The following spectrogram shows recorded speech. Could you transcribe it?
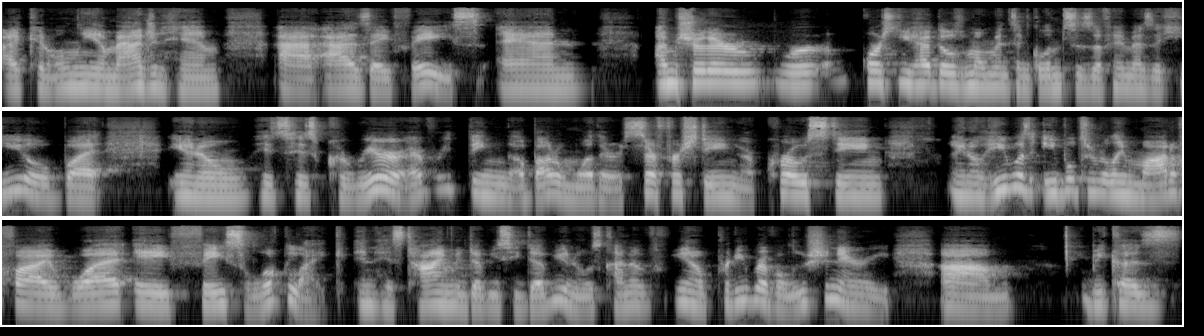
I can only imagine him uh, as a face and. I'm sure there were, of course, you had those moments and glimpses of him as a heel, but you know, his his career, everything about him, whether it's Surfer Sting or Crow Sting, you know, he was able to really modify what a face looked like in his time in WCW, and it was kind of you know pretty revolutionary um, because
